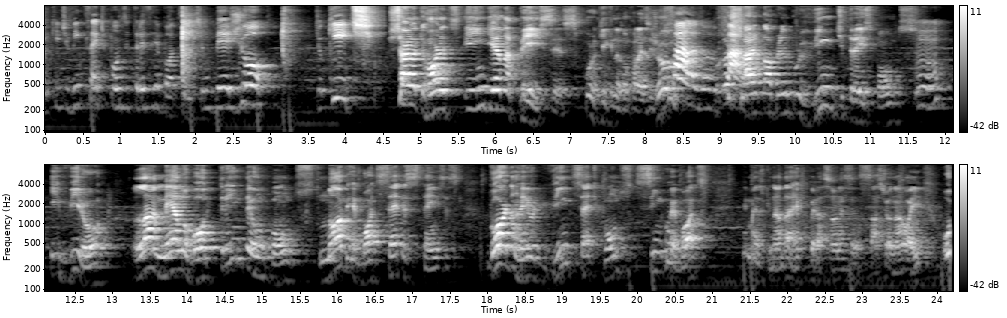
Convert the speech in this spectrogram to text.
Jokic, 27 pontos e 13 rebotes, gente. Um beijo! Jokic! Charlotte Hornets e Indiana Pacers. Por que, que nós vamos falar desse jogo? Fala, do, Porque o fala. Charlotte tava perdendo por 23 pontos Uhum. e virou. Lamelo Ball, 31 pontos, 9 rebotes, 7 assistências. Gordon Hayward, 27 pontos, 5 rebotes. E mais do que nada, a recuperação né? sensacional aí. O,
